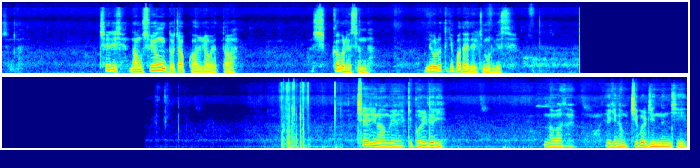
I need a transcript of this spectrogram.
있습니다. 체리 나무 수영도 잡고 하려고 했다가 식겁을 했습니다. 근데 이걸 어떻게 받아야 될지 모르겠어요. 체리 나무에 이렇게 벌들이 나와서 여기다 뭐 집을 짓는지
